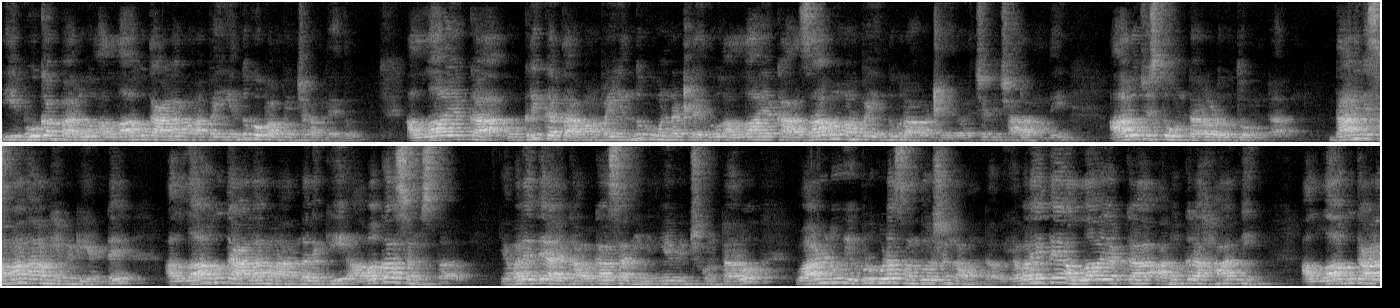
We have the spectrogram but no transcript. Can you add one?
ఈ- భూకంపాలు అల్లాహు తాలా మనపై ఎందుకు పంపించడం లేదు? అల్లాహ్ యొక్క ఉగ్రికత మనపై ఎందుకు ఉండట్లేదు? అల్లాహ్ యొక్క అజాబులు మనపై ఎందుకు రావట్లేదు? అని చెప్పి చాలామంది ఆలోచిస్తూ ఉంటారు అడుగుతూ ఉంటారు. దానికి సమాధానం ఏమిటి అంటే అల్లాహు తాలా మన అందరికీ అవకాశం ఇస్తారు. ఎవరైతే ఆ యొక్క అవకాశాన్ని వినియోగించుకుంటారో వాళ్ళు ఎప్పుడు కూడా సంతోషంగా ఉంటారు. ఎవరైతే అల్లాహ్ యొక్క అనుగ్రహాన్ని అల్లాహు తాలా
